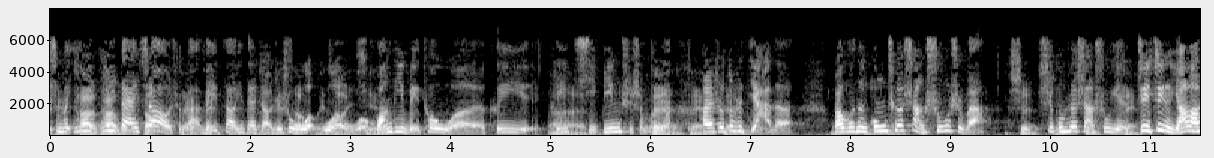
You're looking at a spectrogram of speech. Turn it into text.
什么衣衣带诏是吧？伪造衣带诏，就是我我我皇帝委托我可以可以起兵是什么的？后来说都是。假的，包括那公车上书是吧？是是公车上书也这这个杨老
